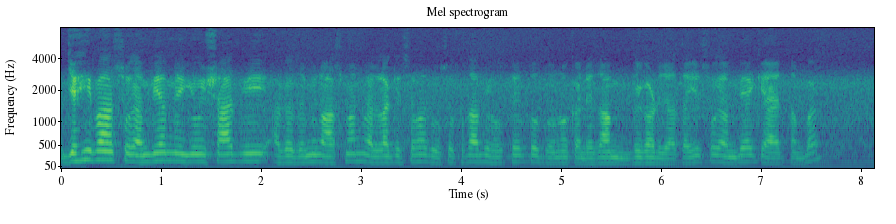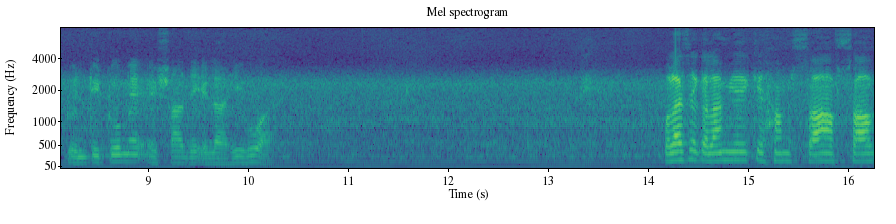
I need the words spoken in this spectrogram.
یہی بات سورہ انبیاء میں یوں اشاد بھی، اگر زمین و آسمان میں اللہ کے سوا دوسرے خدا بھی ہوتے تو دونوں کا نظام بگڑ جاتا۔ یہ سورہ انبیاء کی آیت نمبر 22 میں ارشاد الہی ہوا۔ ہے خلاصہ کلام یہ ہے کہ ہم صاف صاف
